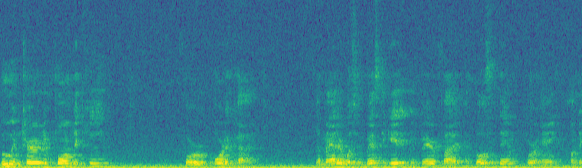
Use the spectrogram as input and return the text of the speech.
who in turn informed the king for Mordecai. The matter was investigated and verified, and both of them were hanged on a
